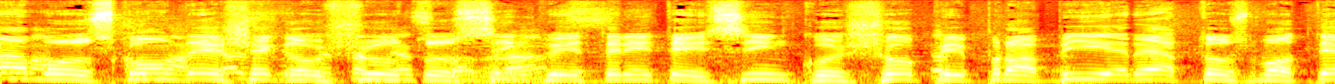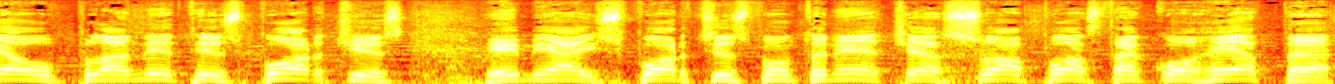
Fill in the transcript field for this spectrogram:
Voltamos com Uma Deixa que eu de 50 chuto, metros 5 e 35 Chopp Pro Beer, Etos Motel, Planeta Esportes, MAEsportes.net, é a sua aposta correta.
